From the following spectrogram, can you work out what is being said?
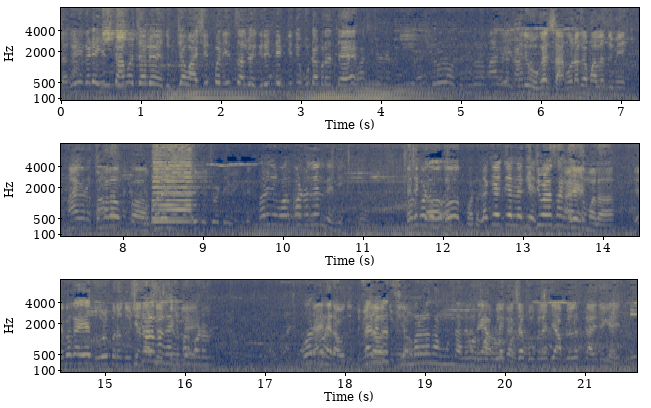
सगळीकडे हीच कामं चालू आहे. तुमच्या वाशीत पण हीच चालू आहे. ग्रीन नेट किती फुटापर्यंत आहे? उगाच सांगू नका मला तुम्ही. तुम्हाला लगेच दे, लगेच किती वेळा सांगायचं तुम्हाला? हे बघा हे धूळ प्रदूषण किती वेळा असंच मागायची ठेवलंय. वर्क ऑर्डर नाही नाही राहू दे. तुम्ही जावा, तुम्ही शंभर. वेळा सांगून झाले आपल्या ऑर्डर घरच्या बोकल्याची आपल्यालाच काळजी घ्यायची.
